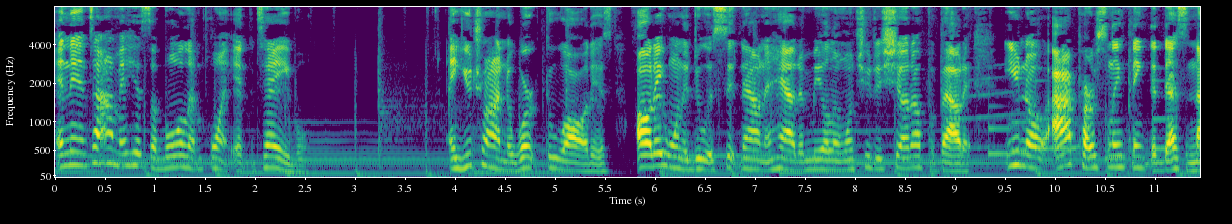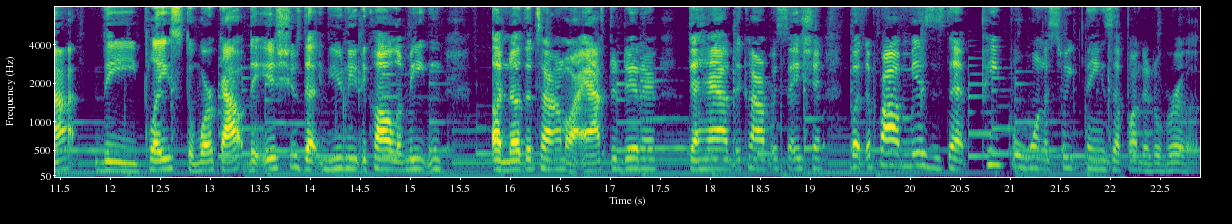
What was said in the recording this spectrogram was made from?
And then time it hits a boiling point at the table. And you trying to work through all this. All they want to do is sit down and have the meal and want you to shut up about it. You know, I personally think that that's not the place to work out the issues that you need to call a meeting another time or after dinner to have the conversation. But the problem is is that people want to sweep things up under the rug.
